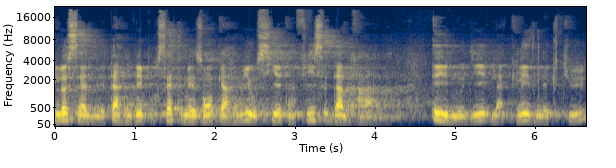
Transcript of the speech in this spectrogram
le salut est arrivé pour cette maison, car lui aussi est un fils d'Abraham. Et il nous dit la clé de lecture,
